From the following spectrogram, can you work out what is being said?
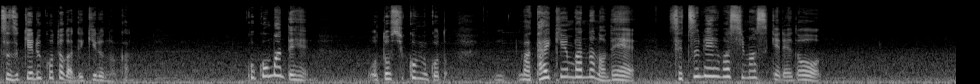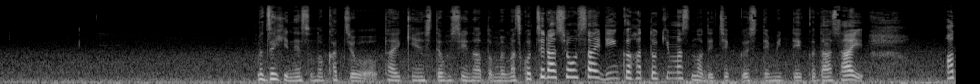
続けることができるのか。ここまで落とし込むこと、まあ、体験版なので説明はしますけれどぜひねその価値を体験してほしいなと思います。こちら詳細リンク貼っておきますのでチェックしてみてください。あ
